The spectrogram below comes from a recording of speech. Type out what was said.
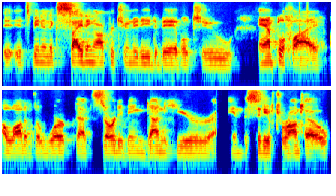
it's been an exciting opportunity to be able to amplify a lot of the work that's already being done here in the city of Toronto.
